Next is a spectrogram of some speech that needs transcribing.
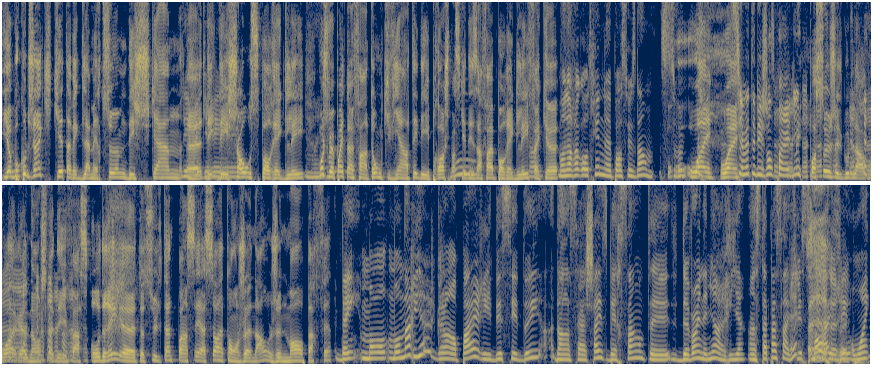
Il y a beaucoup de gens qui quittent avec de l'amertume, des chicanes, Des euh, regrets. des, des choses pas réglées. Ouais. Moi, je veux pas être un fantôme qui vient hanter des proches parce qu'il y a des affaires pas réglées. Fait que. Mais on a rencontré une passeuse d'âme, si tu veux. Ouais, ouais. Si jamais t'as des choses pas réglées. Pas sûr, j'ai le goût de la revoir. elle. Non, je fais des farces. Audrey, euh, t'as-tu eu le temps de penser à ça à ton jeune âge, une mort parfaite? Ben, mon, mon arrière-grand-père est décédé dans sa chaise berçante euh, devant un ami en riant, en se tapant sa cuisse. Mort de Hein? rire. Ouais.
